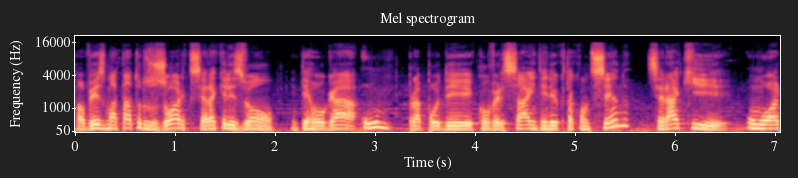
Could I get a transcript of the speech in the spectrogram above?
talvez matar todos os orcs. Será que eles vão interrogar um para poder conversar e entender o que tá acontecendo? Será que um orc,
